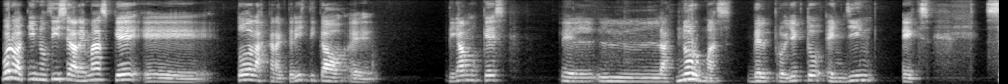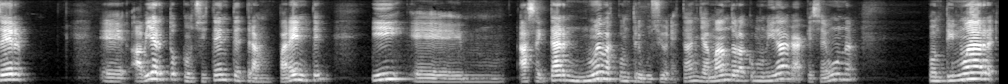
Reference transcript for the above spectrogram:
Bueno, aquí nos dice además que eh, todas las características, eh, digamos que es las normas del proyecto Engine X. Ser eh, abierto, consistente, transparente y aceptar nuevas contribuciones. Están llamando a la comunidad a que se una, continuar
